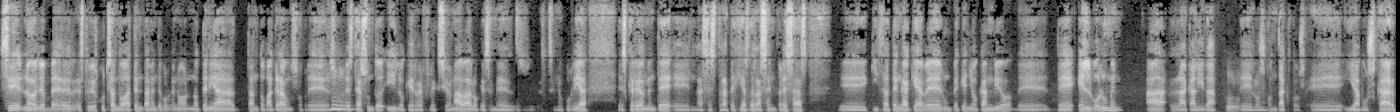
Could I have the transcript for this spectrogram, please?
Sí, no, yo eh, estoy escuchando atentamente porque no, no tenía tanto background sobre, sobre, este asunto y lo que reflexionaba, lo que se me, se me ocurría es que realmente eh, las estrategias de las empresas eh, quizá tenga que haber un pequeño cambio de, de el volumen a la calidad mm. de los contactos eh, y a buscar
